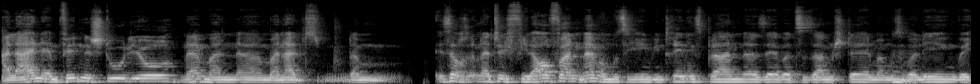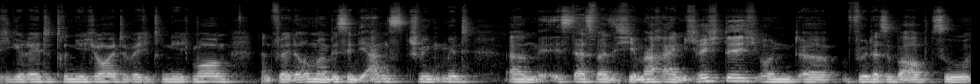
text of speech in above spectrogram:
alleine im Fitnessstudio, ne, man, äh, man hat dann ist auch natürlich viel Aufwand, ne? man muss sich irgendwie einen Trainingsplan äh, selber zusammenstellen, man muss mhm. überlegen, welche Geräte trainiere ich heute, welche trainiere ich morgen, dann vielleicht auch immer ein bisschen die Angst schwingt mit, ähm, ist das, was ich hier mache, eigentlich richtig und äh, führt das überhaupt zu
